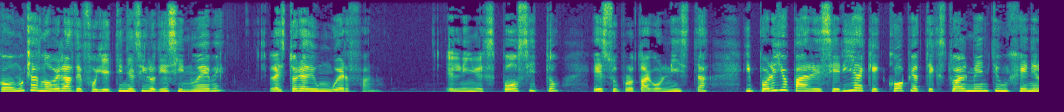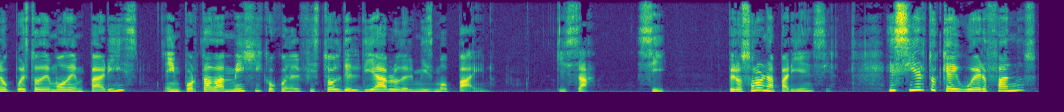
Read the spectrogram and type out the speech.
como muchas novelas de folletín del siglo XIX, la historia de un huérfano. El niño expósito es su protagonista y por ello parecería que copia textualmente un género puesto de moda en París e importado a México con el fistol del diablo del mismo Paino. Quizá, sí, pero solo en apariencia. Es cierto que hay huérfanos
